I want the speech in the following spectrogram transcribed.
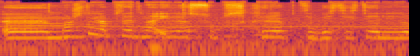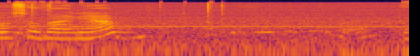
E, możecie napisać na ile subskrypcji byście chcieli losowanie. E,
